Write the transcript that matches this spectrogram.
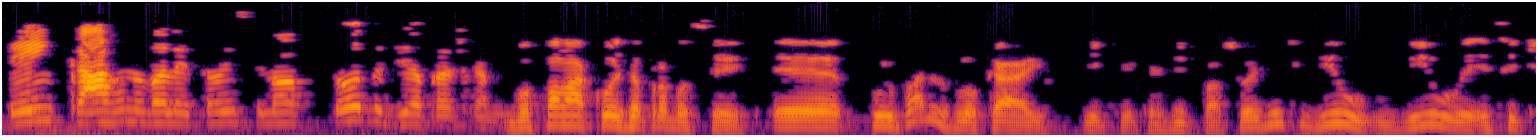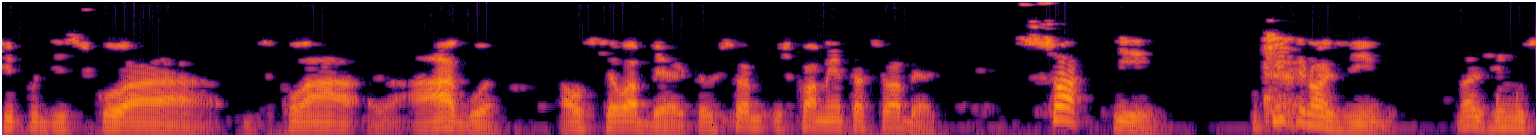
Tem carro no valetão em Sinop todo dia praticamente. Vou falar uma coisa para vocês. É, por vários locais que, que, que, a gente passou, a gente viu, viu esse tipo de escoar, escoar água ao céu aberto, escoamento a céu aberto. Só que, o que, que nós vimos? Nós vimos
